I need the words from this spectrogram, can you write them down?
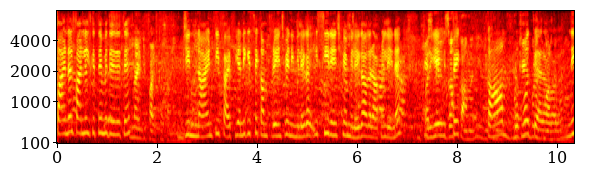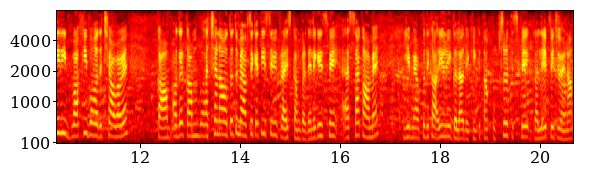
फाइनल फाइनल कितने में दे देते हैं? नाइन्टी फाइव का फाइनल जी 95 यानी कि इससे कम रेंज में नहीं मिलेगा। इसी रेंज में मिलेगा अगर आपने लेना है। और ये इस पे काम काम बहुत प्यारा हुआ है। नहीं नहीं वाकई बहुत अच्छा हुआ है। काम अगर काम अच्छा ना होता तो मैं आपसे कहती इससे भी प्राइस कम कर दें। लेकिन इसमें ऐसा काम है ये मैं आपको दिखा रही हूँ ये गला देखें कितना खूबसूरत इस पे गले पे जो है ना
